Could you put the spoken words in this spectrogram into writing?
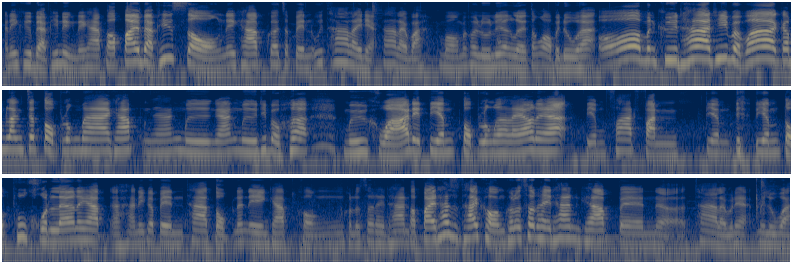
อันนี้คือแบบที่หนึ่งนะครับต่อไปแบบที่ส2นะครับก็จะเป็นอุ้ยท่าอะไรเนี่ยท่าอะไรวะมองไม่ค่อยรู้เรื่องเลยต้องออกไปดูฮะอ๋อมันคือท่าที่แบบว่ากำลังจะตบลงมาครับง้างมือง้างมือที่แบบว่ามือขวาเนี่ยเตรียมตบลงมาแล้วนะฮะเตรียมฟาดฟัน เตรียมเตรียมตบผู้คนแล้วนะครับอะอันนี้ก็เป็นท่าตบนั่นเองครับของโคลอส s ไททันต่อไปท่าสุดท้ายของโคลอส s ไททันครับเป็นเอ่อท่าอะไรวะเนี่ยไม่รู้ว่ะ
